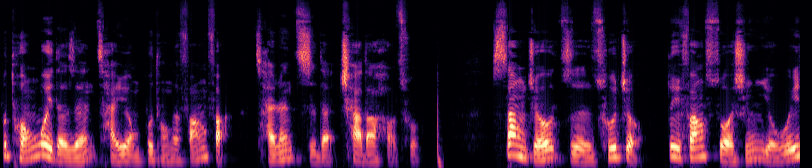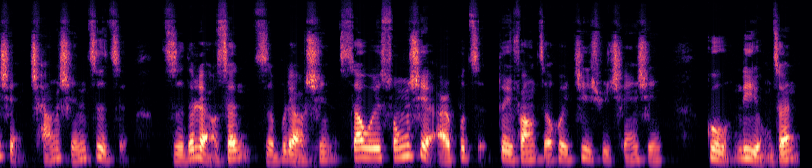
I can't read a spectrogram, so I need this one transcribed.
不同位的人采用不同的方法。才能指得恰到好处。上九指出九，对方所行有危险，强行制止，止得了身，止不了心。稍微松懈而不止，对方则会继续前行，故利永贞。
